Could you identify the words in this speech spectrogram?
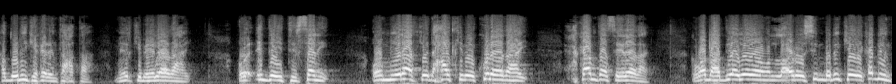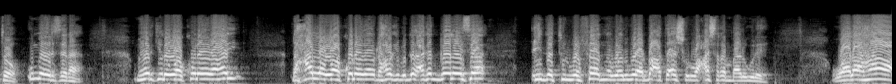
hadduu ninkii ka dhinto xataa meherkii bay leedahay. Oo ciday tirsani oo miiraadkii dhaxalkii bay ku leedahay. Axkaamtaasay leedahay gabadha haddii iyadoo la aroosinba ninkeeda ka dhinto u mehersanaa meherkiina waa ku leedahay dhaxalla waa ku leedahay dhaxalkii bay dhinac ka gelaysaa ciidat lwafaadna waa lagu arbacata ashhur wa cashran baa lagu lehay walahaa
